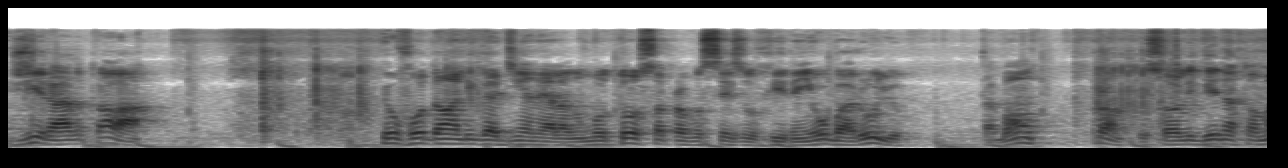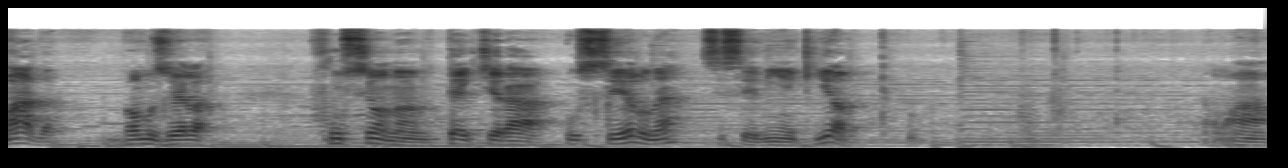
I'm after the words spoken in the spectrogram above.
girado para lá. Eu vou dar uma ligadinha nela no motor só para vocês ouvirem o barulho, tá bom? Pronto, pessoal, liguei na tomada. Vamos ver ela funcionando. Tem que tirar o selo, né? Esse selinho aqui, ó. É uma,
